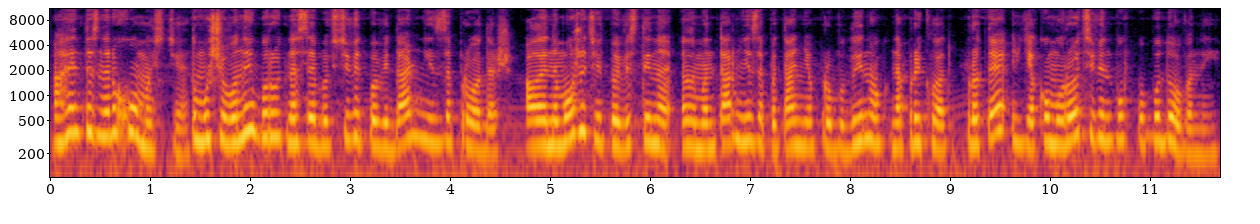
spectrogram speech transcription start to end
Агенти з нерухомості, тому що вони беруть на себе всю відповідальність за продаж, але не можуть відповісти на елементарні запитання про будинок, наприклад, про те, в якому році він був побудований.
